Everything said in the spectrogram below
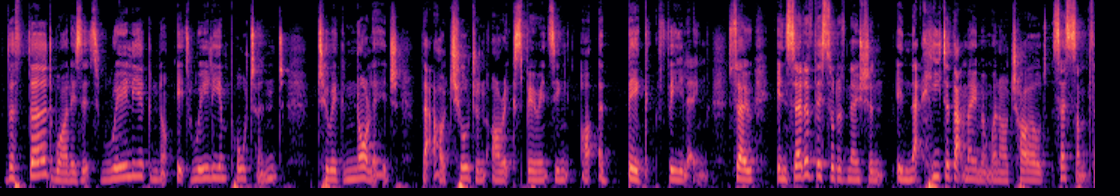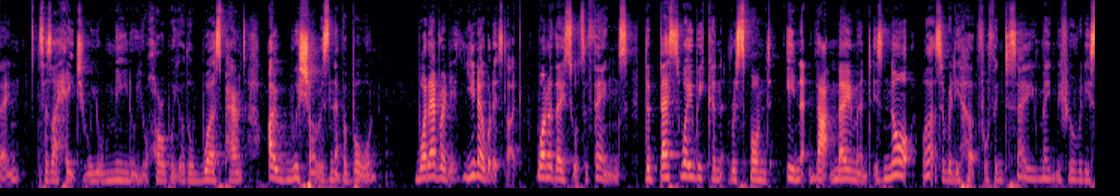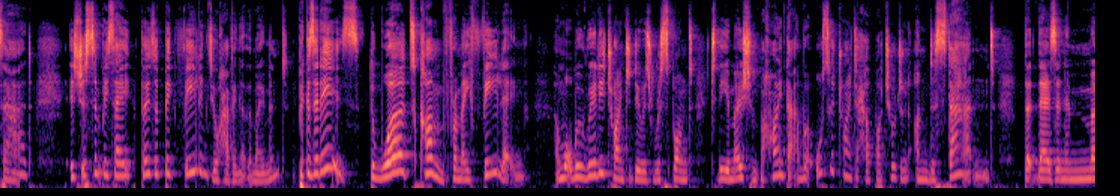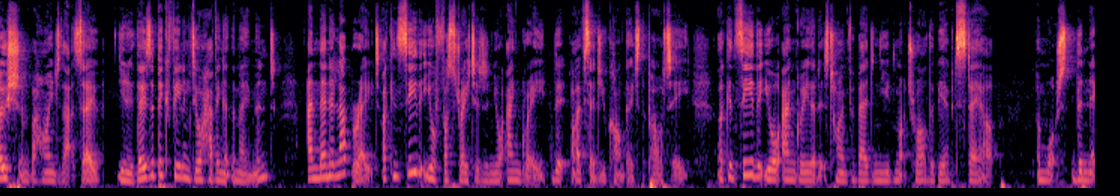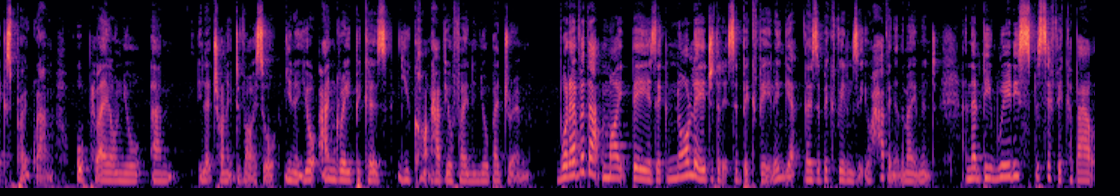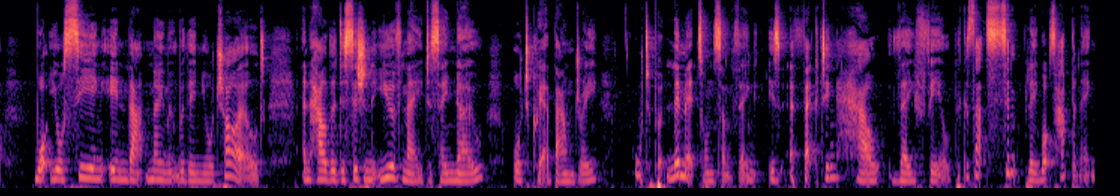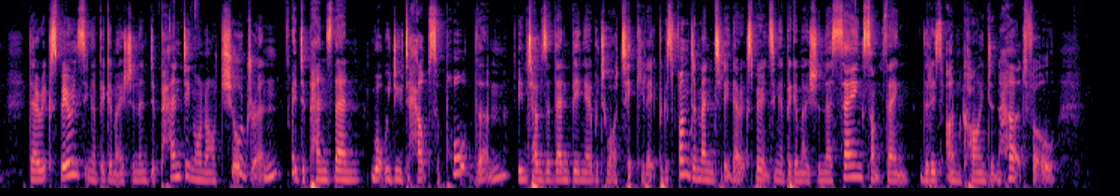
The third one is it's really it's really important to acknowledge that our children are experiencing a big feeling. So instead of this sort of notion in that heat of that moment when our child says something, says, I hate you, or you're mean, or you're horrible, you're the worst parent, I wish I was never born. Whatever it is, you know what it's like. One of those sorts of things. The best way we can respond in that moment is not, well, that's a really hurtful thing to say. You made me feel really sad. Is just simply say, those are big feelings you're having at the moment. Because it is. The words come from a feeling. And what we're really trying to do is respond to the emotion behind that. And we're also trying to help our children understand that there's an emotion behind that. So, you know, those are big feelings you're having at the moment. And then elaborate. I can see that you're frustrated and you're angry that I've said you can't go to the party. I can see that you're angry that it's time for bed and you'd much rather be able to stay up and watch the next program or play on your um, electronic device or you know you're angry because you can't have your phone in your bedroom whatever that might be, is acknowledge that it's a big feeling. Yeah, those are big feelings that you're having at the moment. And then be really specific about what you're seeing in that moment within your child and how the decision that you have made to say no or to create a boundary or to put limits on something is affecting how they feel because that's simply what's happening they're experiencing a big emotion and depending on our children it depends then what we do to help support them in terms of then being able to articulate because fundamentally they're experiencing a big emotion they're saying something that is unkind and hurtful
